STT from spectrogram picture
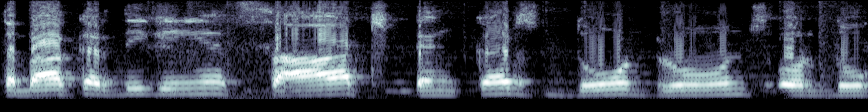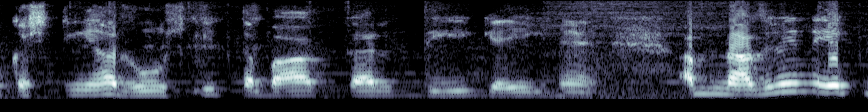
تباہ کر دی گئی ہیں، ساٹھ ٹینکرز، دو ڈرونز اور دو کشتیاں روس کی تباہ کر دی گئی ہیں۔ اب ناظرین، ایک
